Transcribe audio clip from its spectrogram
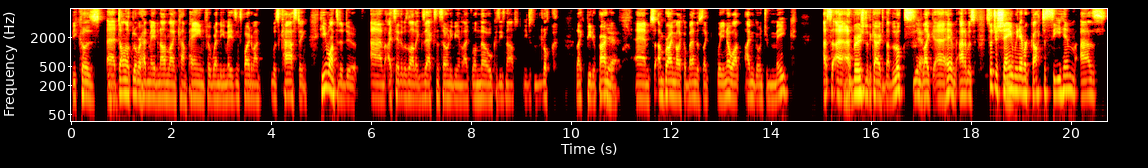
because uh, Donald Glover had made an online campaign for when the Amazing Spider-Man was casting. He wanted to do it, and I'd say there was a lot of execs and Sony being like, "Well, no, because he's not. He doesn't look like Peter Parker." Yeah. Um, so, and Brian Michael Bendis like, well, you know what? I'm going to make a version of the character that looks Yeah. like uh, him. And it was such a shame Yeah. we never got to see him as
